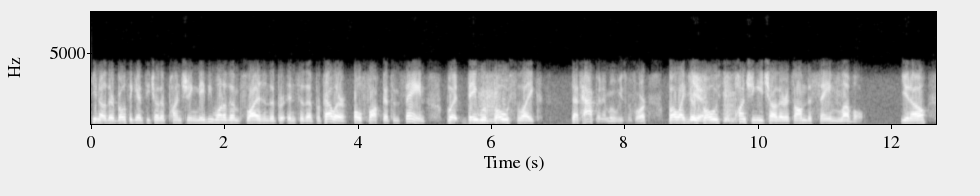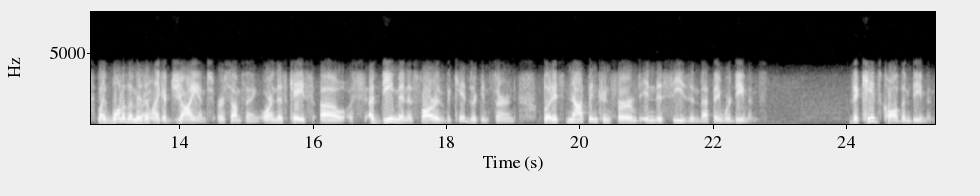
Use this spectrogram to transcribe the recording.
you know, they're both against each other punching. Maybe one of them flies into the into the propeller. Oh fuck, that's insane. But they were both like, that's happened in movies before. But like they're Yeah. both punching each other. It's on the same level. You know, like one of them isn't Right. like a giant or something, or in this case, uh, a demon as far as the kids are concerned. But it's not been confirmed in this season that they were demons. The kids called them demons.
